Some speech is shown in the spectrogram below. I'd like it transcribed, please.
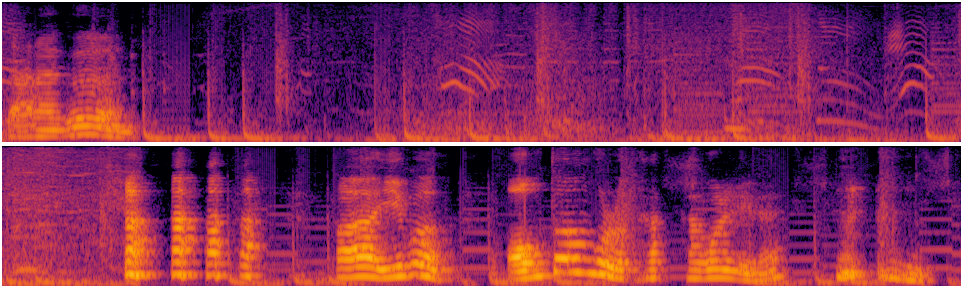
나락은 아 이분 엉뚱한 걸로 다, 다 걸리네.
